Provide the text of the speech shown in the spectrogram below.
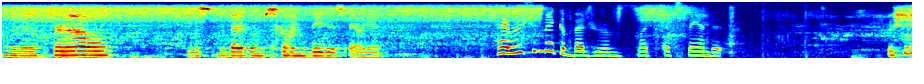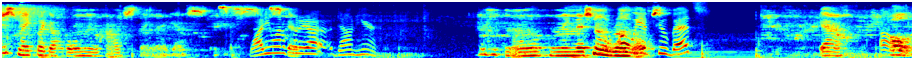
Uh, for now, this the bedroom's going to be this area. Hey, we should make a bedroom, like expand it. We should just make like a whole new house thing, I guess. It's Why do you want to put it out, down here? No, I mean, there's no room. Oh, we have two beds. Yeah. Oh,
